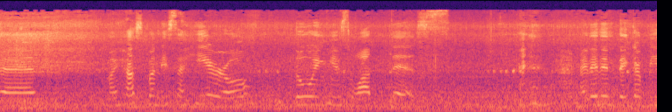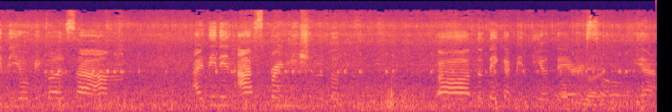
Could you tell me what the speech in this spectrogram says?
then, my husband is a hero doing his swab test. I didn't take a video because um, I didn't ask permission to uh, to take a video there. So yeah.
